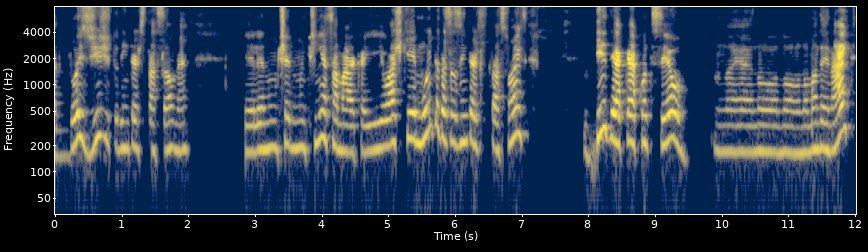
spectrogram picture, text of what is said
a, dois dígitos de interceptação, né? Ele não, não tinha essa marca. E eu acho que muitas dessas interceptações, vida que aconteceu né, no, no, no, Monday Night,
